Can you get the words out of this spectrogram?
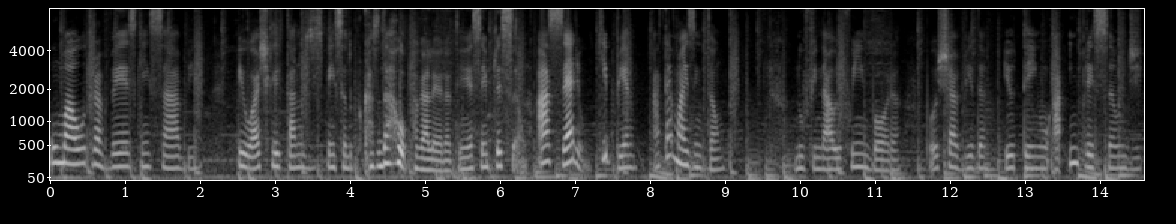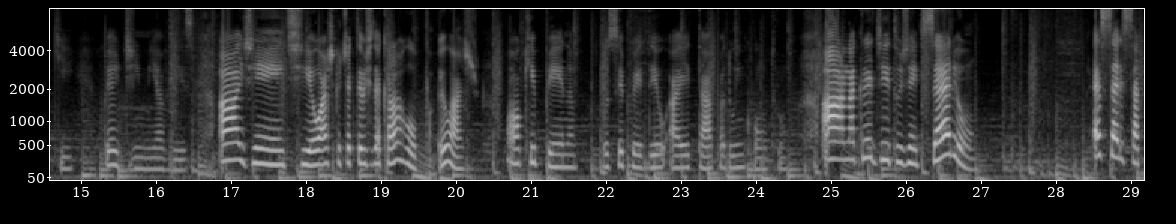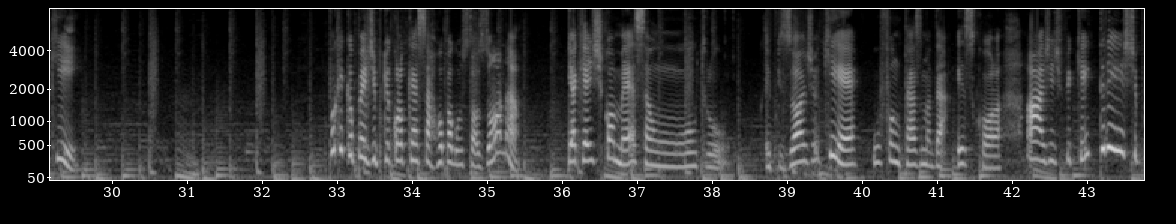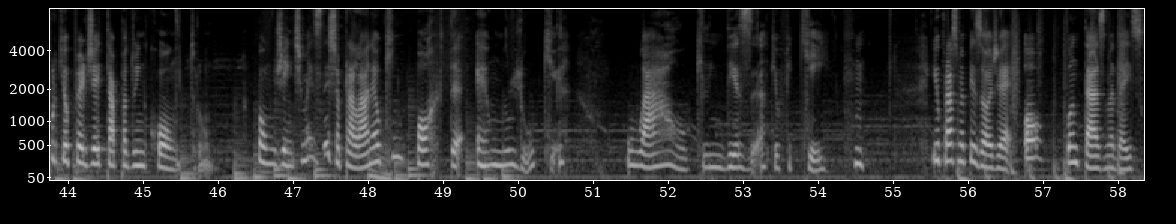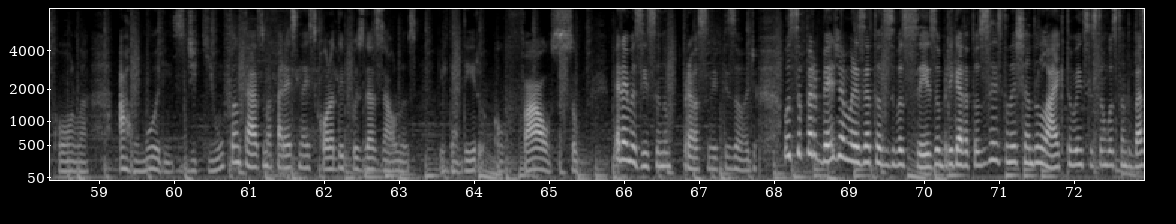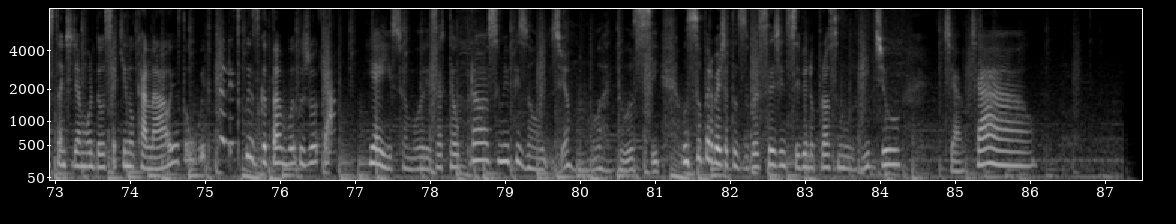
Uma outra vez, quem sabe. Eu acho que ele tá nos dispensando por causa da roupa, galera. Tem essa impressão. Ah, sério? Que pena. Até mais então. No final eu fui embora. Poxa vida, eu tenho a impressão de que perdi minha vez. Ai, gente, eu acho que eu tinha que ter vestido aquela roupa. Eu acho. Oh, que pena. Você perdeu a etapa do encontro. Ah, não acredito, gente. Sério? É sério isso aqui? Por que, que eu perdi? Porque eu coloquei essa roupa gostosona? E aqui a gente começa um outro episódio que é o fantasma da escola. Ah, gente, fiquei triste porque eu perdi a etapa do encontro. Bom, gente, mas deixa pra lá, né? O que importa é o meu look. Uau, que lindeza que eu fiquei. E o próximo episódio é O Fantasma da Escola. Há rumores de que um fantasma aparece na escola depois das aulas. Verdadeiro ou falso? Veremos isso no próximo episódio. Um super beijo, amores, a todos vocês. Obrigada a todos vocês que estão deixando like. Que vocês estão gostando bastante de Amor Doce aqui no canal. E eu tô muito feliz com isso que eu tô amando jogar. E é isso, amores. Até o próximo episódio de Amor Doce. Um super beijo a todos vocês. A gente se vê no próximo vídeo. Tchau, tchau.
